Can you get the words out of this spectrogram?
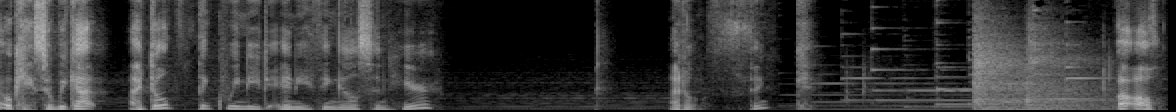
Okay, so we got... I don't think we need anything else in here. I don't think. Uh-oh.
